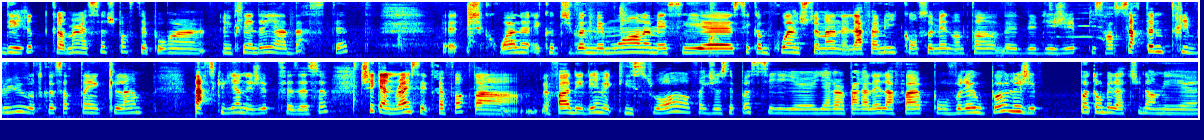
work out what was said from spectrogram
des rites communs à ça. Je pense que c'était pour un, un clin d'œil à Bastet. Euh, je crois, là, écoute, j'y vais de mémoire, là, mais c'est euh, comme quoi, justement, la, famille consommait dans le temps d'Égypte. Puis certaines tribus, ou en tout cas certains clans particuliers en Égypte faisaient ça. Je sais Rice est très forte en faire des liens avec l'histoire. Fait que je sais pas s'il y aurait un parallèle à faire pour vrai ou pas. Là, j'ai pas tombé là-dessus dans mes, euh,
